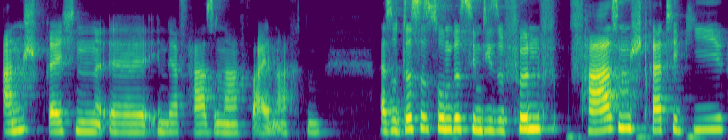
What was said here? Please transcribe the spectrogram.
ansprechen äh, in der Phase nach Weihnachten. Also das ist so ein bisschen diese fünf Phasen-Strategie,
